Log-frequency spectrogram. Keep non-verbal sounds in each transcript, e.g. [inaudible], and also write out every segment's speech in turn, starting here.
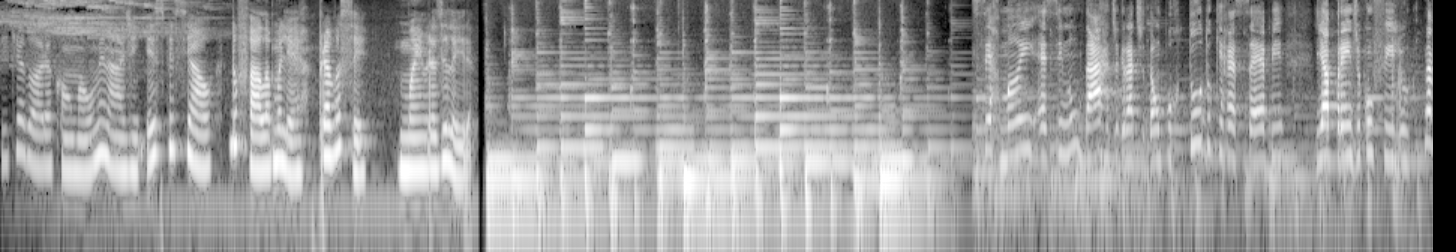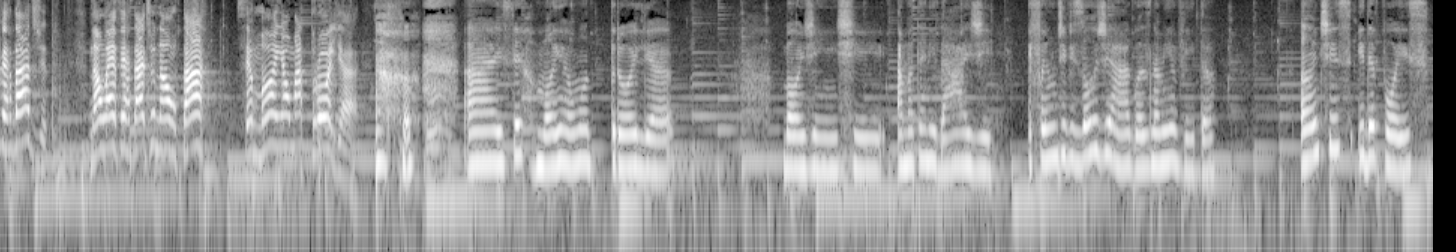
Fique agora com uma homenagem especial do Fala Mulher para você, mãe brasileira. é se inundar de gratidão por tudo que recebe e aprende com o filho. Não é verdade? Não é verdade não, tá? Ser mãe é uma trolha. [laughs] Ai, ser mãe é uma trolha. Bom, gente, a maternidade foi um divisor de águas na minha vida. Antes e depois.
